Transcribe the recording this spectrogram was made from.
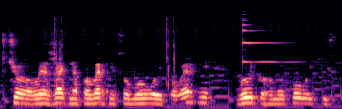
що лежать на поверхні суглобової поверхні великогомілкової кістки.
